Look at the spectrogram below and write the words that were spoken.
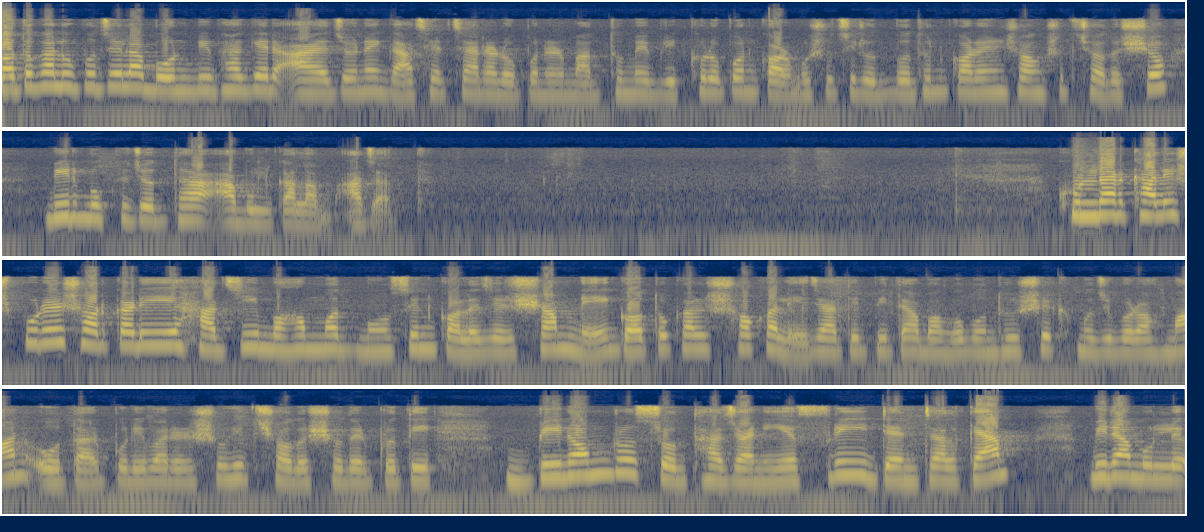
গতকাল উপজেলা বন বিভাগের আয়োজনে গাছের চারা রোপণের মাধ্যমে বৃক্ষরোপণ কর্মসূচির উদ্বোধন করেন সংসদ সদস্য বীর মুক্তিযোদ্ধা আবুল কালাম আজাদ। খুলনার খালিশপুরে সরকারি হাজি মোহাম্মদ মহসিন কলেজের সামনে গতকাল সকালে জাতির পিতা বঙ্গবন্ধু শেখ মুজিবুর রহমান ও তার পরিবারের শহীদ সদস্যদের প্রতি বিনম্র শ্রদ্ধা জানিয়ে ফ্রি ডেন্টাল ক্যাম্প, বিনামূল্যে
